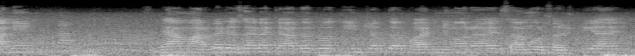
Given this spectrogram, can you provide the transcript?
आणि ह्या मार्ग जसा का चार तत्व तीन शब्द पाच निमर आहे समोर षष्टी आहे.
